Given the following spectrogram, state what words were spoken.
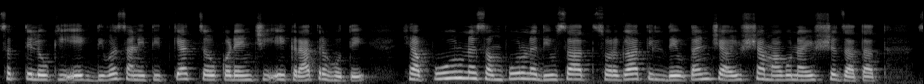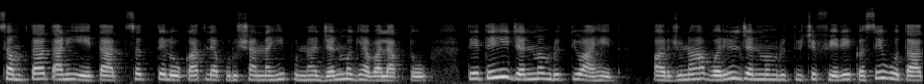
सत्यलोकी एक दिवस आणि तितक्याच चौकड्यांची एक रात्र होते. ह्या पूर्ण संपूर्ण दिवसात स्वर्गातील देवतांचे आयुष्यामागून आयुष्य जातात. संपतात आणि येतात. सत्य लोकातल्या पुरुषांनाही पुन्हा जन्म घ्यावा लागतो. तेथेही जन्ममृत्यू आहेत. अर्जुना वरील जन्ममृत्यूचे फेरे कसे होतात?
